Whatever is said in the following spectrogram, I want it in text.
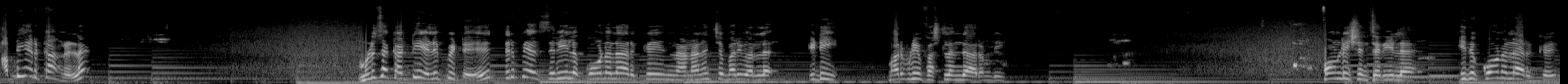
அப்படியே இருக்காங்கல்ல? முழுசா கட்டி எழுப்பிட்டு திருப்பி அது சரியில்லை கோணலா இருக்கு நான் நினைச்ச மாதிரி வரல. இடி மறுபடியும் ஃபர்ஸ்ட்ல இருந்து ஆரம்பி. ஃபவுண்டேஷன் சரியில்லை இது கோணலா இருக்கு.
